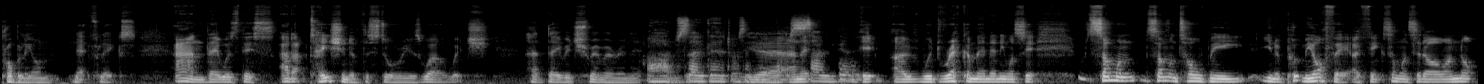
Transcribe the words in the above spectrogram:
probably on Netflix, and there was this adaptation of the story as well, which had David Schwimmer in it. Oh, it was so good, wasn't it? Yeah, It and was it, so good. it, I would recommend anyone see it. Someone, someone told me, you know, put me off it. I think someone said, "Oh, I'm not."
